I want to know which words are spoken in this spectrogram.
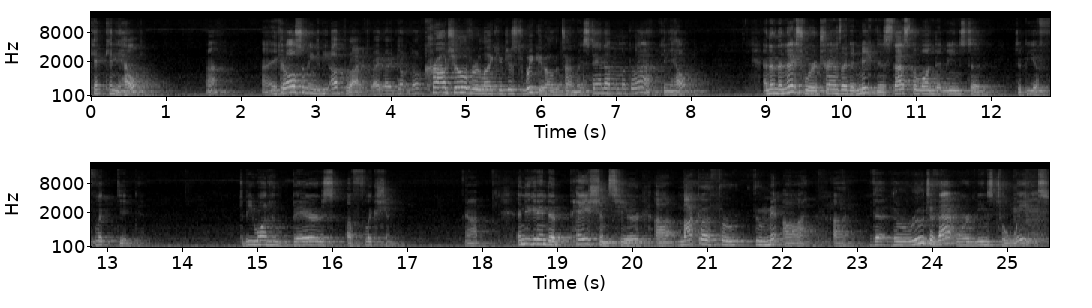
Can, can you help? Huh? Uh, it could also mean to be upright, right? right? Don't, don't crouch over like you're just wicked all the time. Like stand up and look around. Can you help? And then the next word, translated meekness, that's the one that means to, to be afflicted to be one who bears affliction. Yeah. Then you get into patience here. Uh, makathumia, uh, the, the root of that word means to wait.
